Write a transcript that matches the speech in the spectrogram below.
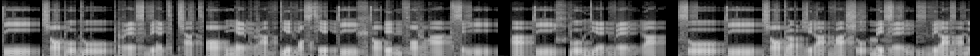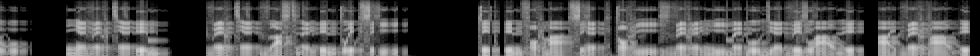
Tí, čo budú presviedčať o nepravdivosti týchto informácií, a tých bude veľa, sú tí, čo držia vašu myseľ zviazanú. Neverte im. Verte vlastnej intuícii. Te informacje, które zverejnimy będzie wysłany, a werbalny.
